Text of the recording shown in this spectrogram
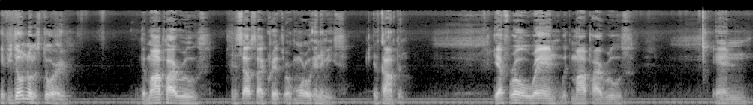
If you don't know the story, the Mob Pirus and the Southside Crips are mortal enemies in Compton. Death Row ran with Mob Pirus and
